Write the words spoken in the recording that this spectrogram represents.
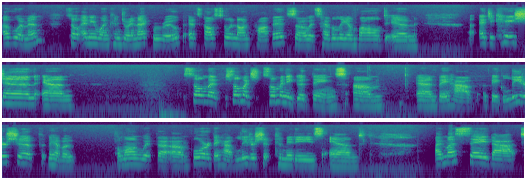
of women. So anyone can join that group. It's also a nonprofit, so it's heavily involved in education and so much, so much, so many good things. Um, and they have a big leadership. They have a along with the um, board, they have leadership committees. And I must say that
